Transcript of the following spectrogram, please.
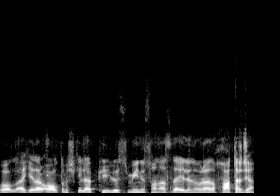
bo'ldi akalar 60 kilo plus minus xonasida aylanveradi xotirjam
